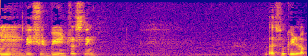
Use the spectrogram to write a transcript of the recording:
Hmm, this should be interesting. Let's hook it up.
